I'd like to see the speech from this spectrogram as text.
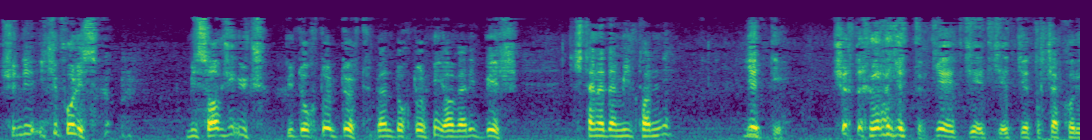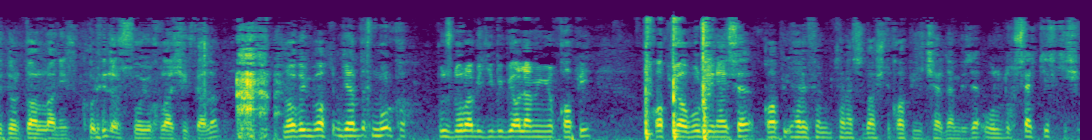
Şimdi iki polis. Bir savcı üç. Bir doktor dört. Ben doktorun yaveri beş. İki tane de miltanlı. Yetti. Çıktık yola gittik. Git git git gittikçe koridor darlanır. Koridor soyuklaşır falan. Yapayım bir baktım geldik Murka. Buzdolabı gibi bir alüminyum kapı. Kapıya vurdu neyse. Kapı, herifin bir tanesi açtı kapıyı içeriden bize. Olduk sekiz kişi.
